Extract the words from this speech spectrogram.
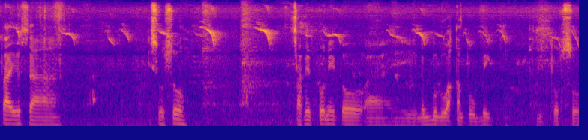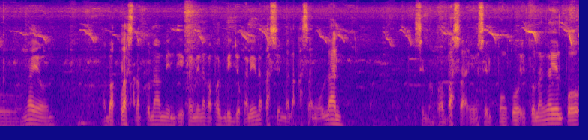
tayo sa Isuso. Sakit po nito ay nagbuluwak ang tubig dito. So ngayon, nabaklas na po namin. Hindi kami nakapag-video kanina kasi malakas ang ulan. Kasi mababasa yung cellphone ko. Ito na ngayon po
